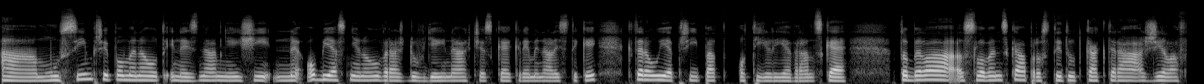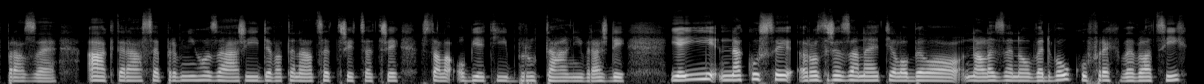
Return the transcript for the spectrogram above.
A musím připomenout i nejznámější neobjasněnou vraždu v dějinách české kriminalistiky, kterou je případ Otýlie Vranské. To byla slovenská prostitutka, která žila v Praze a která se 1. září 1933 stala obětí brutální vraždy. Její na kusy rozřezané tělo bylo nalezeno ve dvou kufrech ve vlacích,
